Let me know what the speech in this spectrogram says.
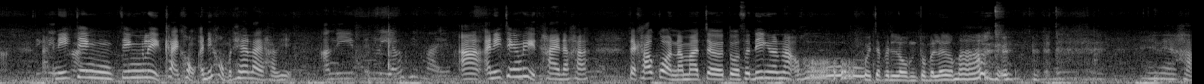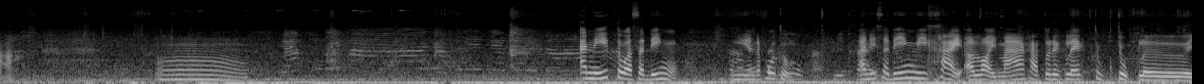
ค่ะจิ้งหรีดอันนี้จริงจริงหลีดไข่ของอันนี้ของประเทศอะไรคะพี่ อันนี้เป็นเลี้ยงที่ไทยค่ะอะอันนี้จิ้งหรีดไทยนะคะ แต่เขาวก่อนนะมาเจอตัวสดิ้งนั้นมาโอ้โหจะเป็นลมตัวเบลอมาก นี่เลยค่ะอืมอันนี้ตัวสดิ้งนี่นะพูดถูก ค่ะมีไข่อันนี้สดิ้งมีไข่อร่อยมากค่ะ ตัวเล็กๆ จุกๆเลย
